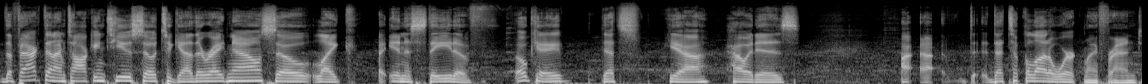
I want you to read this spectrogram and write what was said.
the fact that I'm talking to you so together right now, so like in a state of okay, that's yeah, how it is. I, I, th- that took a lot of work, my friend,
